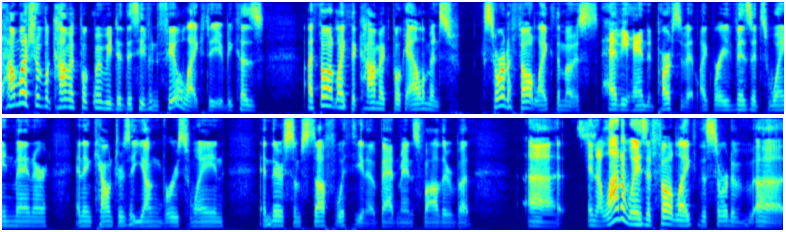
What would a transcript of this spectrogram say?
how much of a comic book movie did this even feel like to you? Because I thought like the comic book elements sort of felt like the most heavy-handed parts of it, like where he visits Wayne Manor and encounters a young Bruce Wayne, and there's some stuff with you know Batman's father, but uh, in a lot of ways, it felt like the sort of uh,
